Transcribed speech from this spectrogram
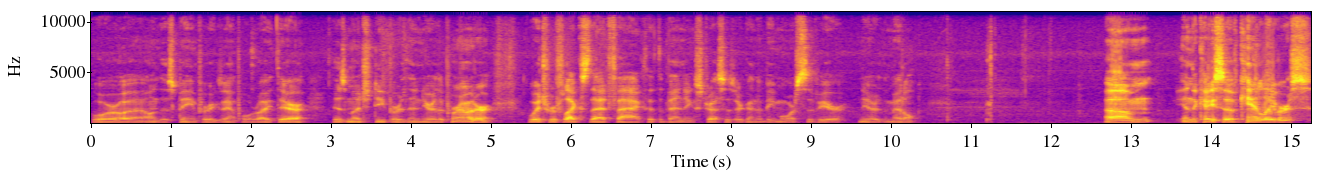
or uh, on this beam for example right there, is much deeper than near the perimeter, which reflects that fact that the bending stresses are going to be more severe near the middle. Um, in the case of cantilevers,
